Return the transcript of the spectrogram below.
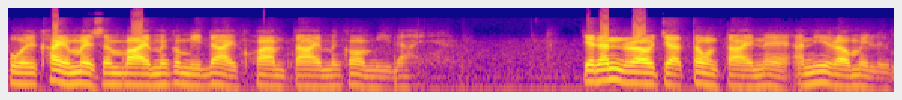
ป่วยไข้ไม่สบายมันก็มีได้ ความตายมันก็มีได้ฉะนั้นเราจะต้องตายแน่ อันนี้เราไม่ลืม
